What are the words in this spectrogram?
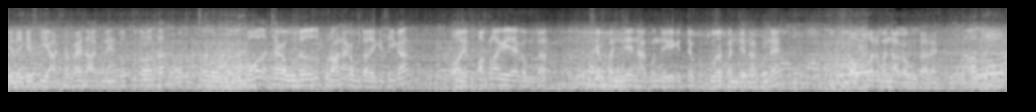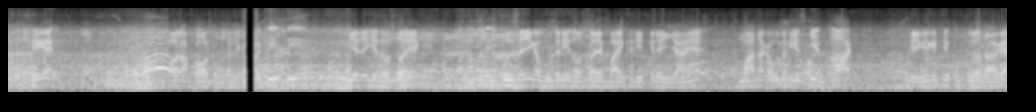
ये देखिए इसकी आग सफ़ेद आग में है। दोस्तों थोड़ा सा बहुत अच्छा कबूतर है। बहुत अच्छा कबूतर है दोस्तों पुराना कबूतर है किसी का। और ये पकड़ा गया है कबूतर। इसके पंजे नाखून देखिए कितने खूबसूरत पंजे नाखून है। प्रॉपर बना कबूतर है। ठीक है? और आपको और कबूतर दिखा ये देखिए दोस्तों एक फुलसरी कबूतरी दोस्तों एक बाइक खरीद के लेके आए हैं। मादा कबूतरी इसकी आठ देखिए कितनी खूबसूरत आग है।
